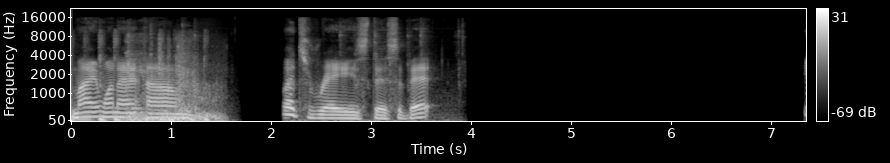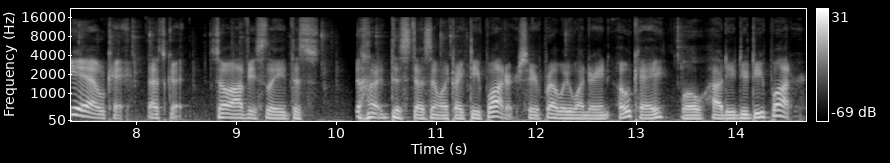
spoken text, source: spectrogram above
Might want to, um, Let's raise this a bit. Yeah, okay, that's good. So obviously this this doesn't look like deep water. So you're probably wondering, okay, well, how do you do deep water?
